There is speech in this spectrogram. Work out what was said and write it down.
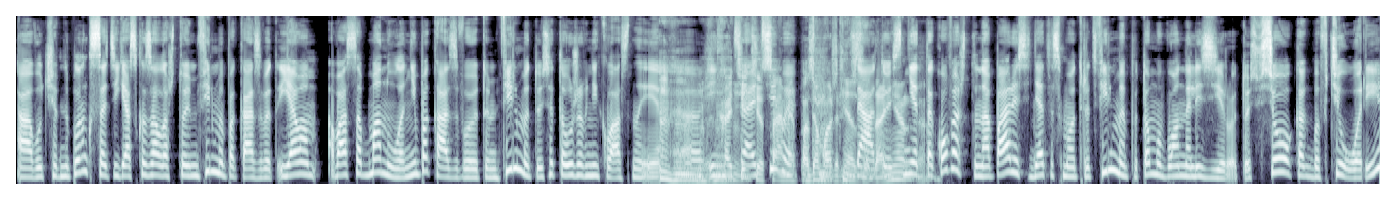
а, в учебный план. Кстати, я сказала, что им фильмы показывают, я вам, вас обманула, не показывают им фильмы, то есть это уже внеклассные э, Мгм. Хотите, инициативы. сами. Домашнее Да, то есть нет да. такого, что на паре сидят и смотрят фильмы, и потом его анализируют. То есть все как бы в теории,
